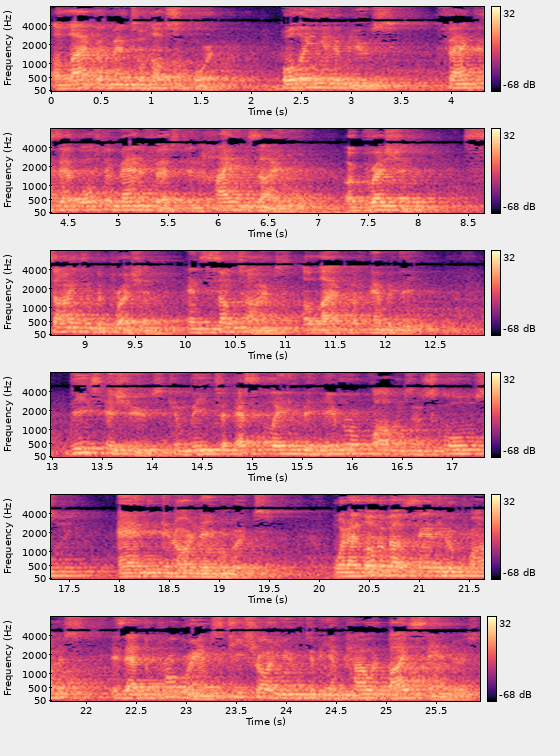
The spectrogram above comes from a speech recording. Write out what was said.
a lack of mental health support, bullying and abuse, factors that often manifest in high anxiety, aggression, signs of depression, and sometimes a lack of empathy. These issues can lead to escalating behavioral problems in schools and in our neighborhoods. What I love about Sandy Hook Promise is that the programs teach our youth to be empowered bystanders,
